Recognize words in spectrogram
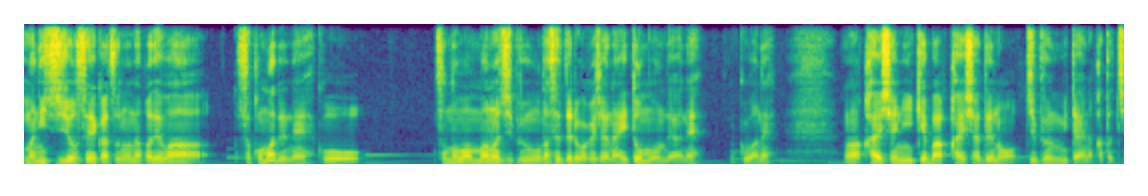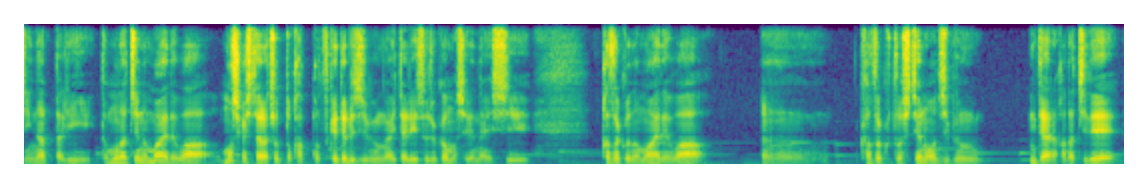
う、まあ、日常生活の中ではそこまでねこうそのまんまの自分を出せてるわけじゃないと思うんだよね僕はね。まあ、会社に行けば会社での自分みたいな形になったり友達の前ではもしかしたらちょっとかっこつけてる自分がいたりするかもしれないし家族の前ではうん家族としての自分みたいな形で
